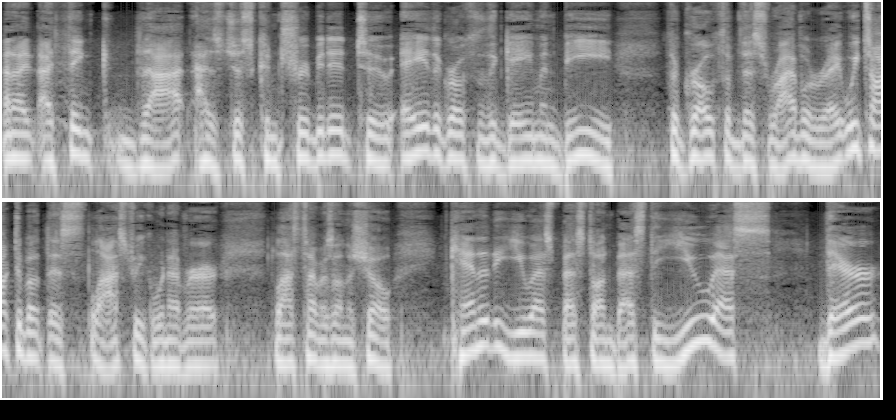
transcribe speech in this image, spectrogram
And I, I think that has just contributed to, A, the growth of the game, and B, the growth of this rivalry. We talked about this last week whenever last time I was on the show. Canada US best on best. The US their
